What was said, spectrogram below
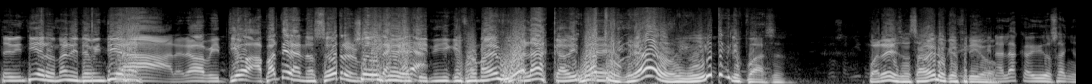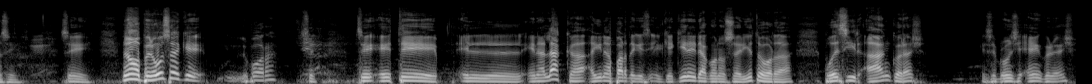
Te mintieron, Dani, te mintieron. Claro, no, mintió. Aparte era nosotros. Yo dije que, ni que Formadell fue Alaska, ¿viste? 4 grados, digo, ¿y este qué le pasa? Por eso, ¿sabés lo que es frío? En Alaska viví dos años, sí. Sí. No, pero vos sabés que. ¿Lo puedo agarrar? Sí. Sí, este, el, en Alaska hay una parte que el que quiere ir a conocer, y esto es verdad, podés ir a Anchorage, que se pronuncia Anchorage,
